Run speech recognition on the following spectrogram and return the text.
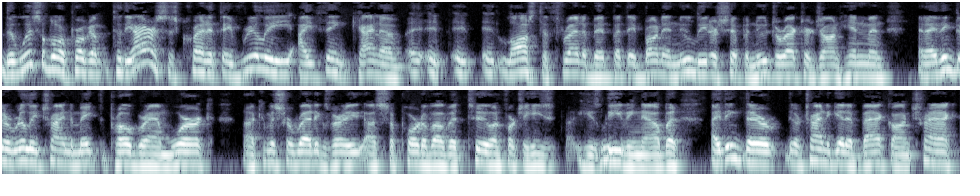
the whistleblower program, to the IRS's credit, they've really, I think, kind of it, it, it lost the thread a bit, but they brought in new leadership, a new director, John Hinman, and I think they're really trying to make the program work. Uh, Commissioner Rettig's very uh, supportive of it too. Unfortunately, he's he's leaving now, but I think they're they're trying to get it back on track.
